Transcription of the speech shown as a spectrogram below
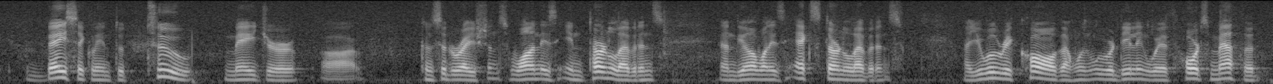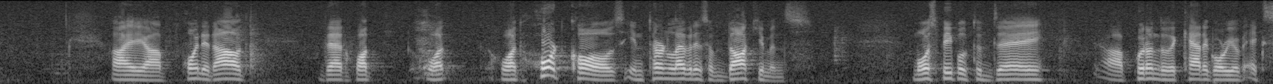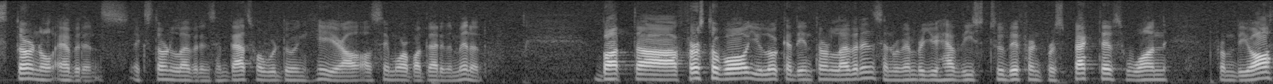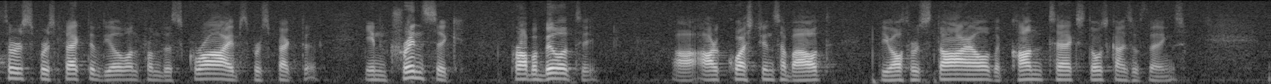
basically into two major uh, considerations. One is internal evidence, and the other one is external evidence. Now, you will recall that when we were dealing with Hort's method, I uh, pointed out that what, what, what Hort calls internal evidence of documents, most people today uh, put under the category of external evidence, external evidence, and that's what we're doing here. I'll, I'll say more about that in a minute. But uh, first of all, you look at the internal evidence, and remember you have these two different perspectives one from the author's perspective, the other one from the scribe's perspective. Intrinsic probability uh, are questions about the author's style, the context, those kinds of things.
